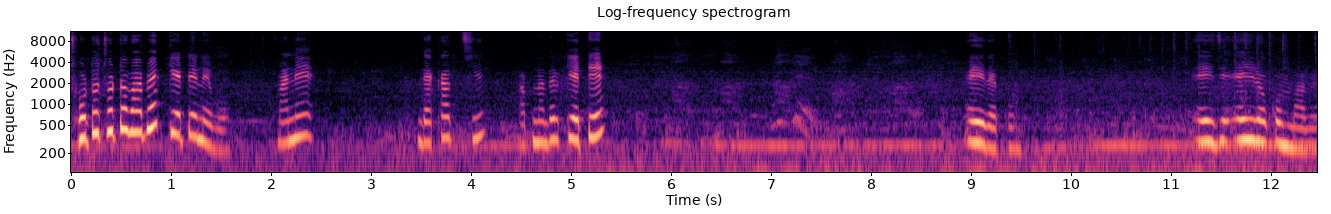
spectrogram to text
ছোট ছোটোভাবে কেটে নেব। মানে দেখাচ্ছি আপনাদের কেটে। এই দেখো এই যে এই রকমভাবে।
